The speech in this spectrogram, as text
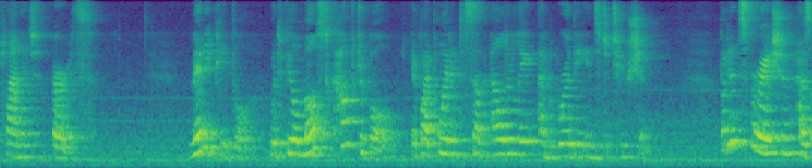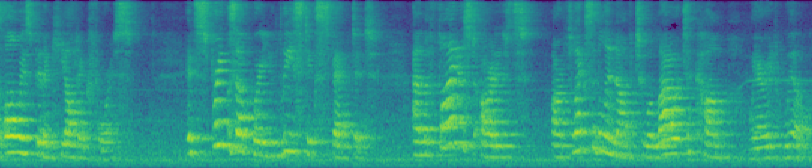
planet Earth. Many people would feel most comfortable if I pointed to some elderly and worthy institution. But inspiration has always been a chaotic force. It springs up where you least expect it, and the finest artists are flexible enough to allow it to come where it will.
